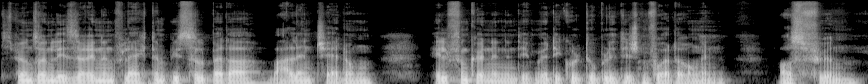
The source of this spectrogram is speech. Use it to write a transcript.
dass wir unseren Leserinnen vielleicht ein bisschen bei der Wahlentscheidung helfen können, indem wir die kulturpolitischen Forderungen ausführen.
